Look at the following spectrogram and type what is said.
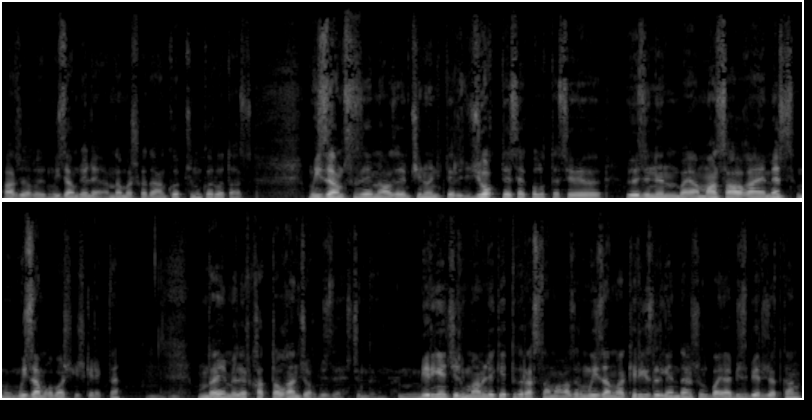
Бар жогу мыйзамдуу эле андан башка дагы көпчүлүгүн көрүп атабыз мыйзамсыз эми азыр эми чиновниктер жок десек болот да себеби өзүнүн баягы мансабыга эмес мыйзамга баш ийиш керек да мындай эмелер катталган жок бизде чындыгында. Мергенчилик мамлекеттик ырастама азыр мыйзамга киргизилген да ушул баягы биз берип жаткан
